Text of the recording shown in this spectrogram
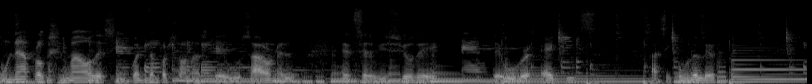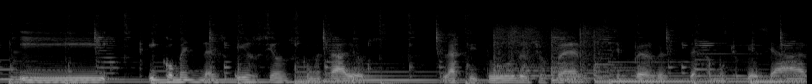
un aproximado de 50 personas que usaron el, el servicio de, de Uber X, así como de Lyft, y y ellos hicieron sus comentarios. La actitud del chofer siempre deja mucho que desear.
